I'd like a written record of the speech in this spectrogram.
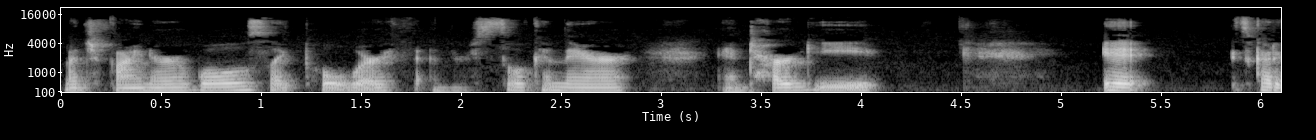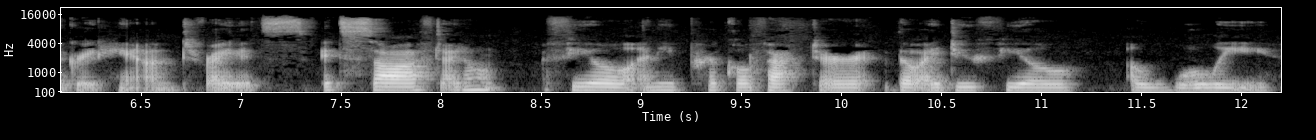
much finer wools like Polworth and there's silk in there and Targhee, it it's got a great hand, right? It's it's soft. I don't feel any prickle factor, though I do feel a woolly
